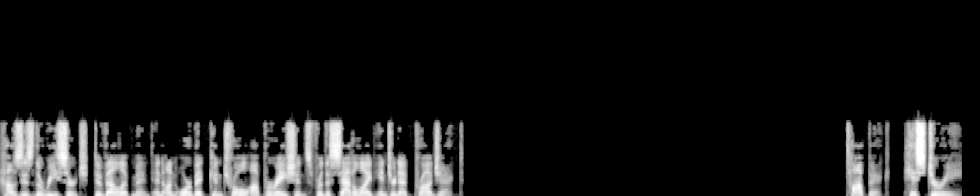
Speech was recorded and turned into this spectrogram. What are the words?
houses the research, development, and on orbit control operations for the Satellite Internet project. History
